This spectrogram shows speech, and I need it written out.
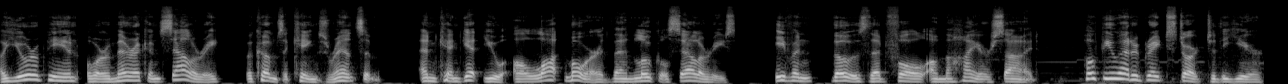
a European or American salary becomes a king's ransom and can get you a lot more than local salaries, even those that fall on the higher side. Hope you had a great start to the year.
